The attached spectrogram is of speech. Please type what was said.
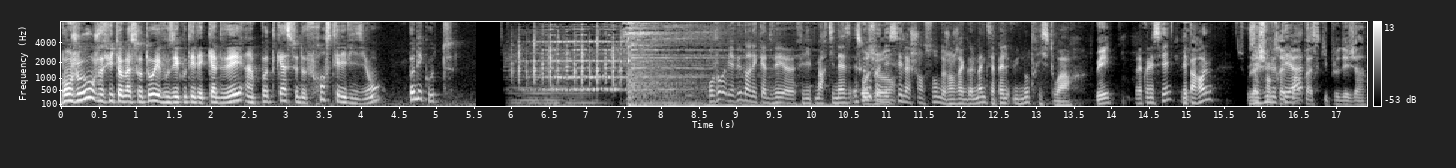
Bonjour, je suis Thomas Soto et vous écoutez Les 4V, un podcast de France Télévisions. Bonne écoute. Bonjour et bienvenue dans Les 4V, euh, Philippe Martinez. Est-ce que vous connaissez la chanson de Jean-Jacques Goldman qui s'appelle Une autre histoire? Oui. Vous la connaissez? Les paroles? Je vous la chanterai pas parce qu'il pleut déjà.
